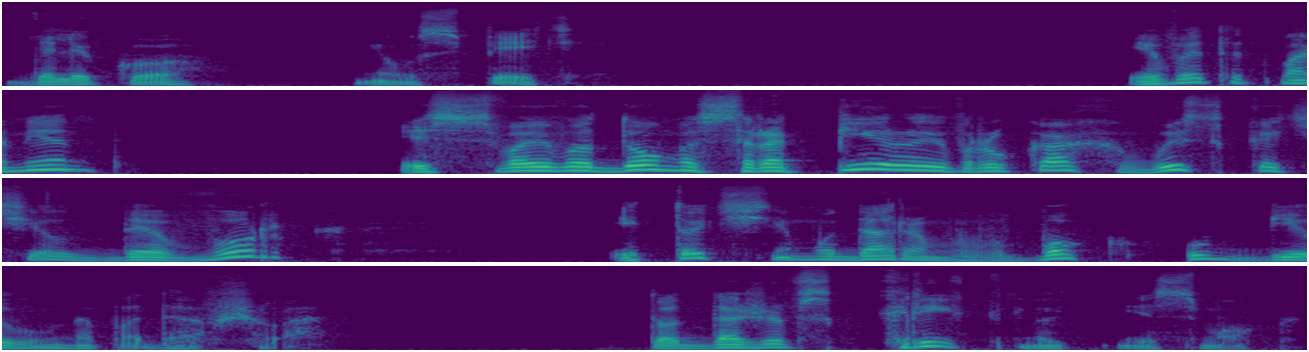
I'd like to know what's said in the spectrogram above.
Далеко не успеть. И в этот момент из своего дома с рапирой в руках выскочил Деворг и точным ударом в бок убил нападавшего. Тот даже вскрикнуть не смог.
